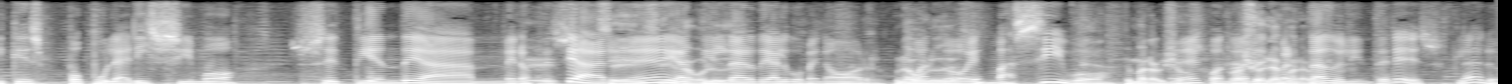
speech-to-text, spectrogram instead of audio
y que es popularísimo, se tiende a menospreciar Sí, ¿eh? sí, y una a tildar de algo menor. Una cuando boludez. es masivo. Es maravilloso. ¿eh? Cuando ha Rayuela es despertado el interés, claro.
